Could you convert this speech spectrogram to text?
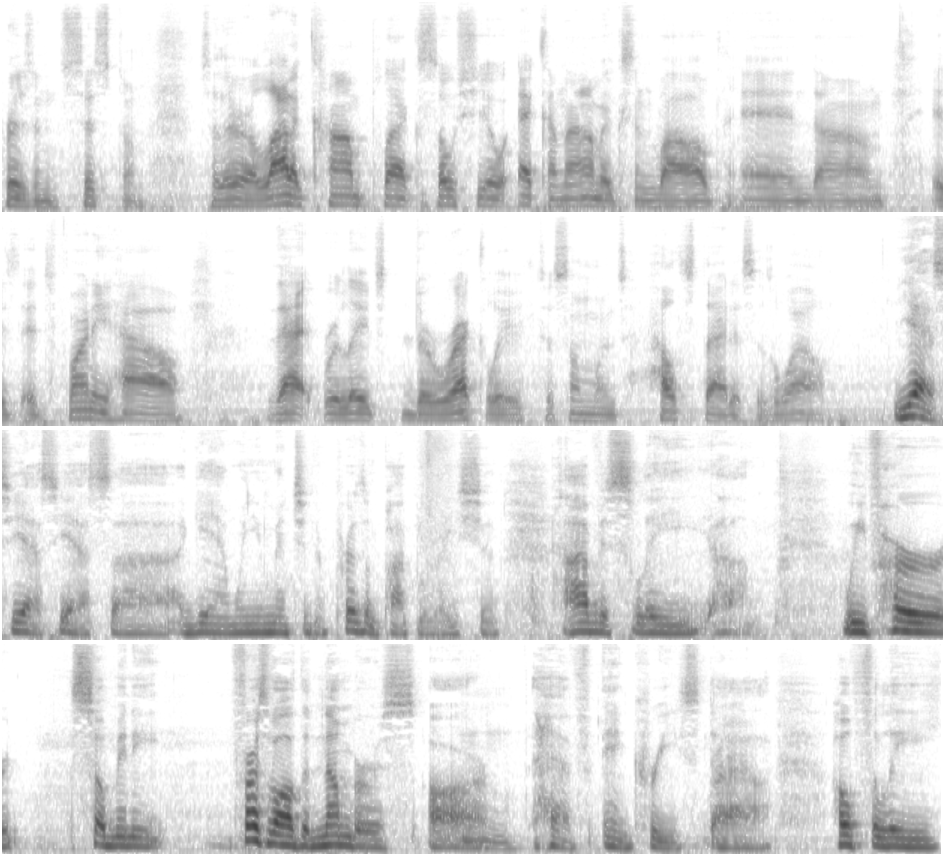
prison system. So there are a lot of complex socioeconomics involved, and um, it's, it's funny how that relates directly to someone's health status as well. yes, yes, yes. Uh, again, when you mentioned the prison population, obviously um, we've heard so many. First of all, the numbers are have increased. Uh, hopefully,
